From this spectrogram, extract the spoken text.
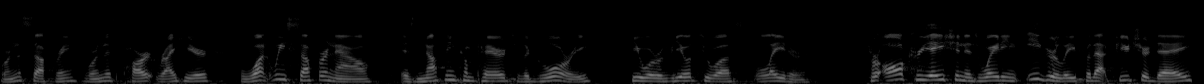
we're in the suffering, we're in this part right here. What we suffer now is nothing compared to the glory he will reveal to us later. For all creation is waiting eagerly for that future day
